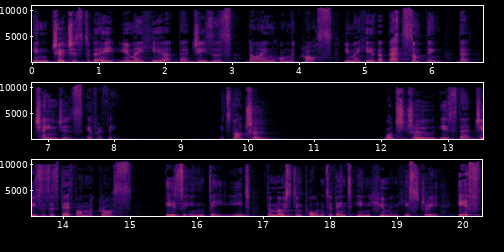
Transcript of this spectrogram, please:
In churches today, you may hear that Jesus dying on the cross, you may hear that that's something that changes everything. It's not true. What's true is that Jesus' death on the cross is indeed the most important event in human history if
